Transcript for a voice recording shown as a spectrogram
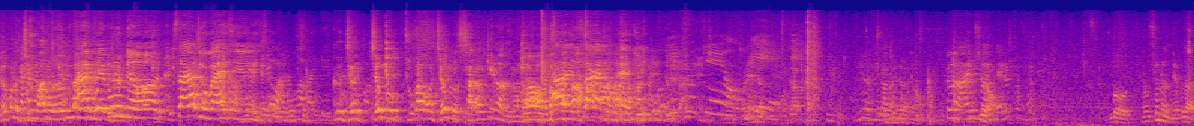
몇 번은 지금 아주 아 얼마나 배부르면 싸가지고 가야지 이게. 그저 전부 죽하고 전부 사갈기가 그런 거. 어, 나 싸가지고 가야지 그건 배를 뭐 형수는 내보다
